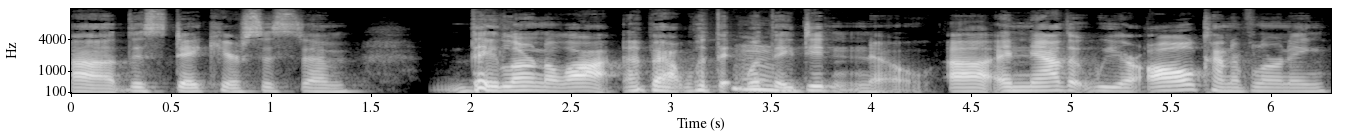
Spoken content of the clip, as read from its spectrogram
uh, this daycare system, they learn a lot about what they, mm. what they hmm. didn't know. Uh, and now that we are all kind of learning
